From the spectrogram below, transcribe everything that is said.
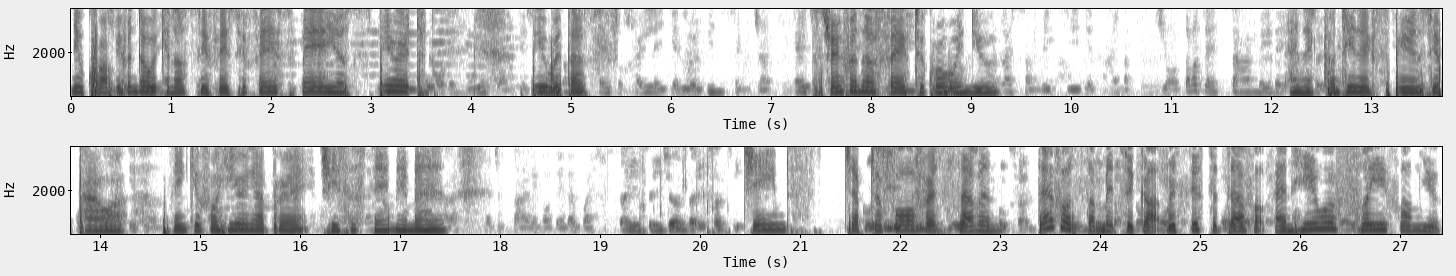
new crop, even though we cannot see face to face. May your spirit be with us. Strengthen our faith to grow in you. And continue to experience your power. Thank you for hearing our prayer. In Jesus' name, amen. James chapter 4, verse 7 Therefore, submit to God, resist the devil, and he will flee from you.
